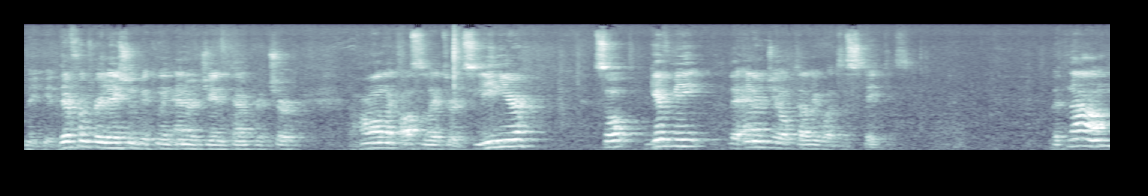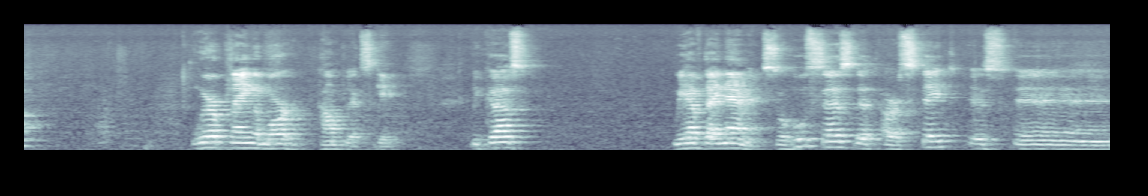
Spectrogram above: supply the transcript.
maybe a different relation between energy and temperature. The harmonic oscillator, is linear. So, give me the energy, I'll tell you what the state is. But now, we're playing a more complex game because we have dynamics. So who says that our state is uh,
